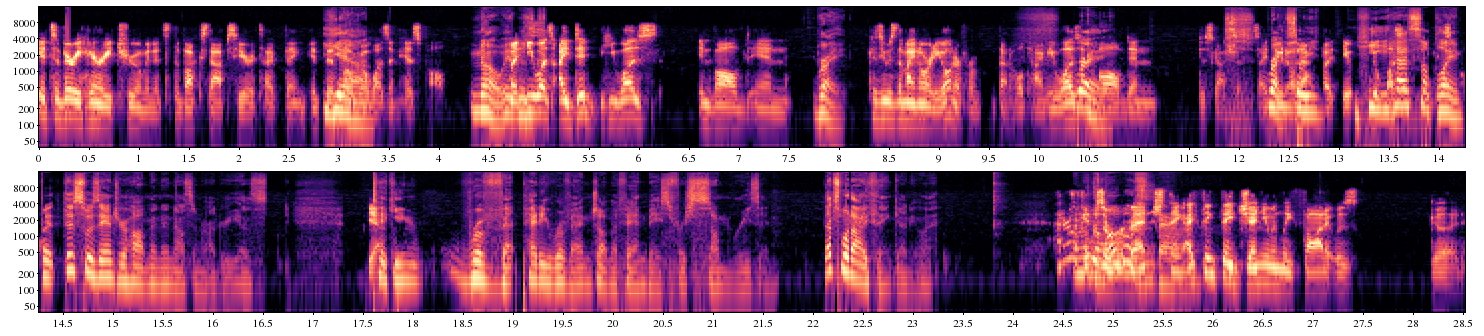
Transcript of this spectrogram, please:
it's a very Harry Truman. It's the buck stops here type thing. It, the Yeah. logo wasn't his fault, no it but he was. I did. He was involved in right because he was the minority owner for that whole time. He was Right. involved in discussions. I Right, do know so that, he- but it, he it has some blame, but this was Andrew Hauptman and Nelson Rodriguez Yeah. taking reve- petty revenge on the fan base for some reason. That's what I think, anyway. I don't know I if mean, it was a revenge bad. thing. I think they genuinely thought it was good.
